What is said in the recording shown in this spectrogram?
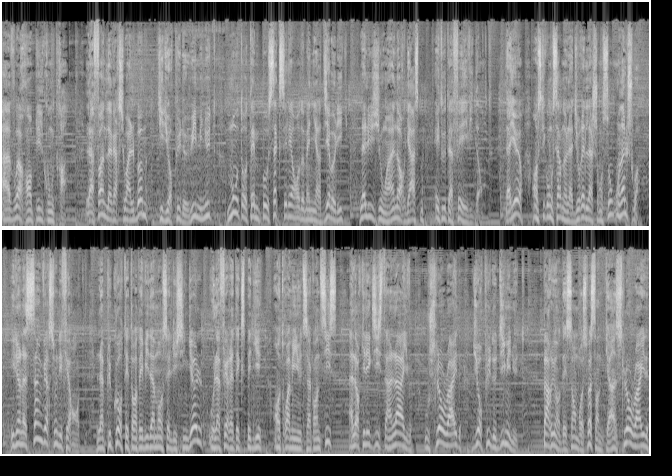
à avoir rempli le contrat. La fin de la version album, qui dure plus de 8 minutes, monte au tempo s'accélérant de manière diabolique, l'allusion à un orgasme est tout à fait évidente. D'ailleurs, en ce qui concerne la durée de la chanson, on a le choix. Il y en a 5 versions différentes. La plus courte étant évidemment celle du single, où l'affaire est expédiée en 3 minutes 56, alors qu'il existe un live où Slow Ride dure plus de 10 minutes. Paru en décembre 75, Slow Ride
